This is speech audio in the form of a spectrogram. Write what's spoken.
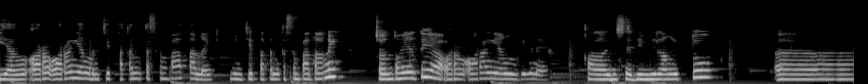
yang orang-orang yang menciptakan kesempatan, nah, menciptakan kesempatan nih contohnya tuh ya orang-orang yang gimana ya? Kalau bisa dibilang itu uh,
